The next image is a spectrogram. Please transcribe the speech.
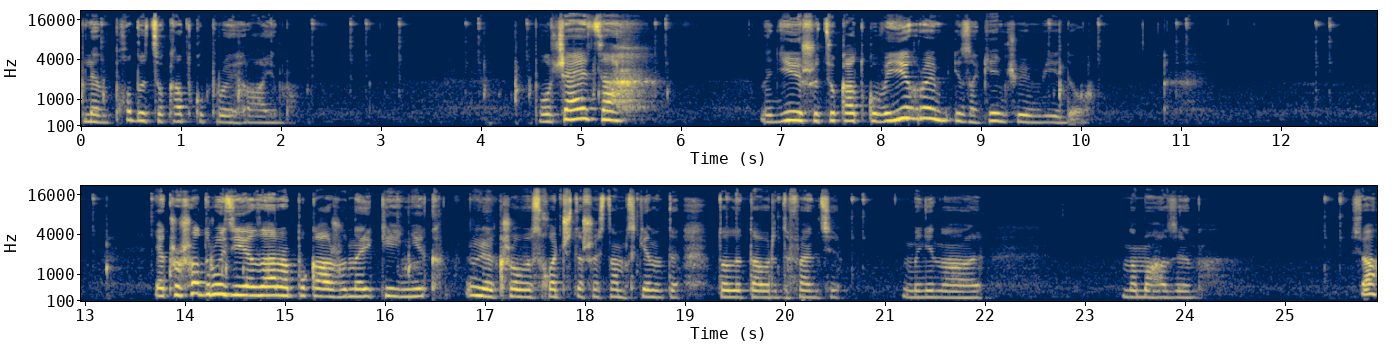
Блін, походу цю катку проіграємо. Получається, надію, що цю катку виіграємо і закінчуємо відео. Якщо що, друзі, я зараз покажу на який нік. Ну, якщо ви хочете щось там скинути, то The Tower Defense мені на, на магазин. Все,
